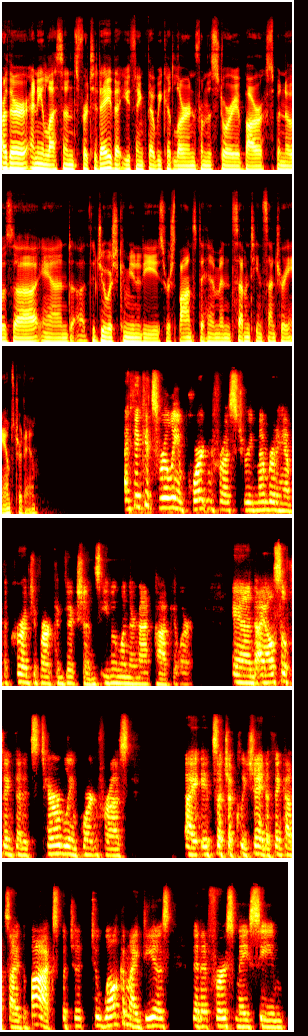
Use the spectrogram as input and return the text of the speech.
Are there any lessons for today that you think that we could learn from the story of Baruch Spinoza and uh, the Jewish community's response to him in 17th century Amsterdam? I think it's really important for us to remember to have the courage of our convictions, even when they're not popular. And I also think that it's terribly important for us. I, it's such a cliche to think outside the box, but to, to welcome ideas that at first may seem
